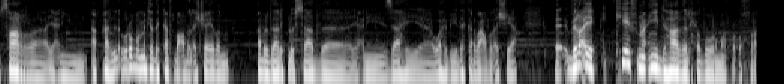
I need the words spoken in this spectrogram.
صار يعني أقل. وربما أنت ذكرت بعض الأشياء أيضا. قبل ذلك الأستاذ يعني زاهي وهبي ذكر بعض الأشياء. برأيك كيف نعيد هذا الحضور مرة أخرى؟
